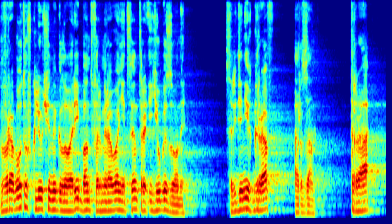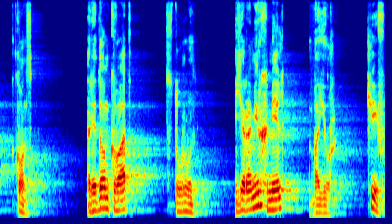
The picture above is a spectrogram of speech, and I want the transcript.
В работу включены главари бандформирований центра и юга зоны. Среди них граф Арзан, Тра Конск, Редом Квад Стурун, Яромир Хмель Баюр, Чиф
